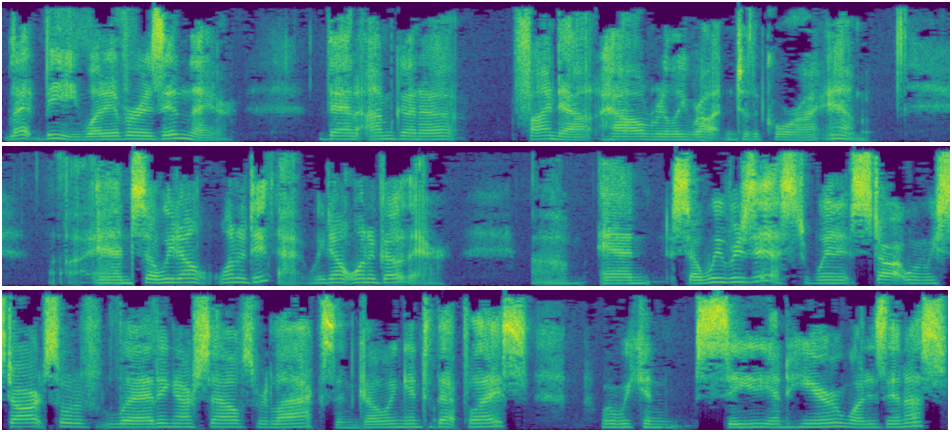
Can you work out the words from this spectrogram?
let be whatever is in there, then I'm going to find out how really rotten to the core I am. Uh, and so we don't want to do that. We don't want to go there. Um, and so we resist when it start when we start sort of letting ourselves relax and going into that place where we can see and hear what is in us.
